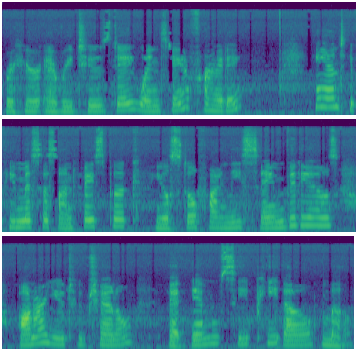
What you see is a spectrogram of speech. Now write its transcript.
We're here every Tuesday, Wednesday, and Friday. And if you miss us on Facebook, you'll still find these same videos on our YouTube channel at MCPL Mo.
